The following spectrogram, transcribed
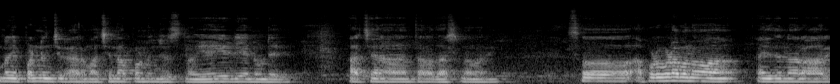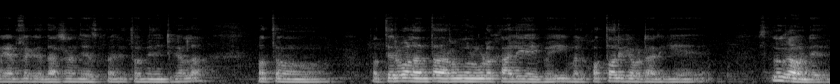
మనం ఇప్పటి నుంచి కాదు మా చిన్నప్పటి నుంచి చూస్తున్నాం. ఏఈడి అని ఉండేది. అర్చన అనంతర దర్శనం అని. సో అప్పుడు కూడా మనం ఐదున్నర ఆరు గంటలకి దర్శనం చేసుకొని తొమ్మిదింటికల్లా మొత్తం తిరుమల అంతా రూములు కూడా ఖాళీ అయిపోయి మళ్ళీ కొత్త వాళ్ళకి ఇవ్వడానికి సులువుగా ఉండేది.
